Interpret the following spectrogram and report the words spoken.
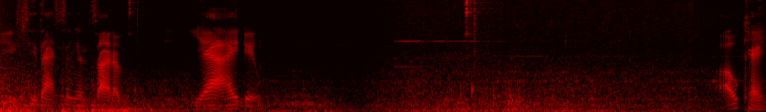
Do you see that thing inside of... Yeah, I do. Okay.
